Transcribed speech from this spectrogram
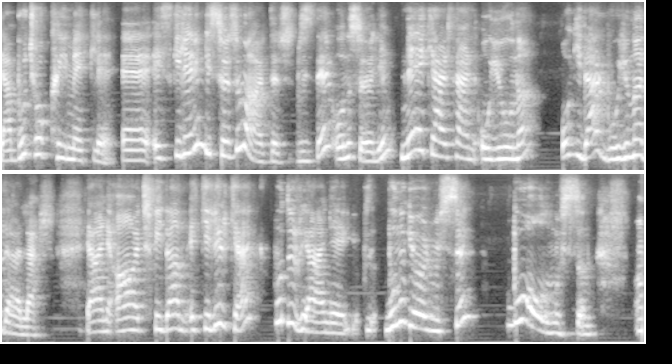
Yani bu çok kıymetli. Ee, eskilerin bir sözü vardır bizde onu söyleyeyim. Ne ekersen oyuğuna o gider boyuna derler. Yani ağaç fidan ekilirken budur yani. Bunu görmüşsün bu olmuşsun. Ee,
